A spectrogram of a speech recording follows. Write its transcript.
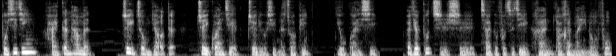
普希金还跟他们最重要的、最关键、最流行的作品有关系，而且不只是柴可夫斯基和拉赫曼尼诺夫，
